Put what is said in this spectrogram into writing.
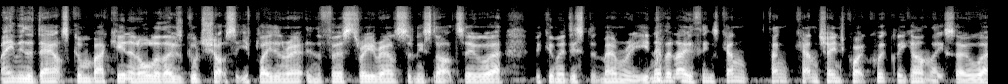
Maybe the doubts come back in, and all of those good shots that you played in, in the first three rounds suddenly start to uh, become a distant memory. You never know; things can can, change quite quickly, can't they? So uh,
